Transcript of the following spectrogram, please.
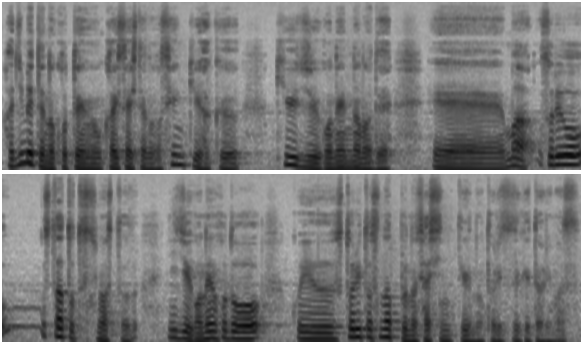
初めての個展を開催したのが1900 95年なので、えー、まあそれをスタートとしますと25年ほどこういうストリートスナップの写真っていうのを撮り続けております。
